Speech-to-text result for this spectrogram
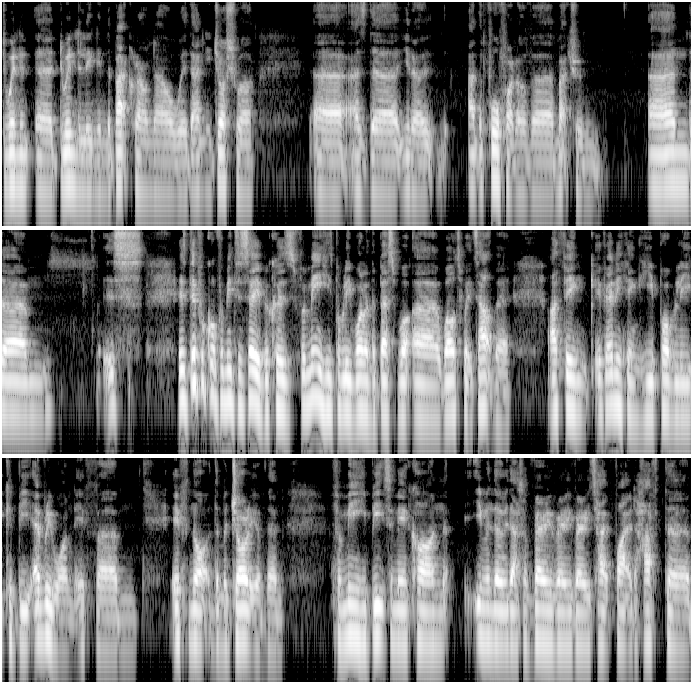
dwindling, uh, dwindling in the background now with Anthony Joshua uh, as the you know at the forefront of uh, Matchroom, and um, it's it's difficult for me to say because for me he's probably one of the best uh, welterweights out there. I think if anything he probably could beat everyone if um, if not the majority of them. For me, he beats Amir Khan, even though that's a very, very, very tight fight. I'd have to,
